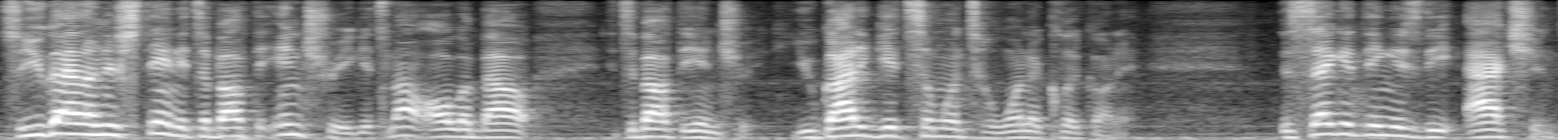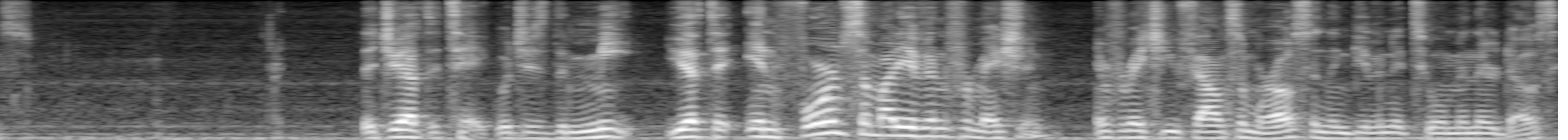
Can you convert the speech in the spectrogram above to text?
So you got to understand it's about the intrigue. It's not all about, it's about the intrigue. You got to get someone to want to click on it. The second thing is the actions that you have to take, which is the meat. You have to inform somebody of information, information you found somewhere else and then giving it to them in their dose,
